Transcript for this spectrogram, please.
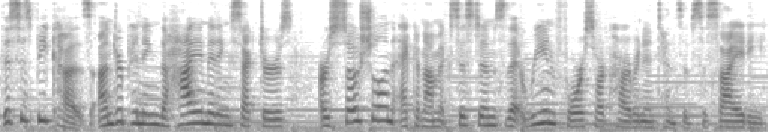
This is because underpinning the high emitting sectors are social and economic systems that reinforce our carbon intensive society.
